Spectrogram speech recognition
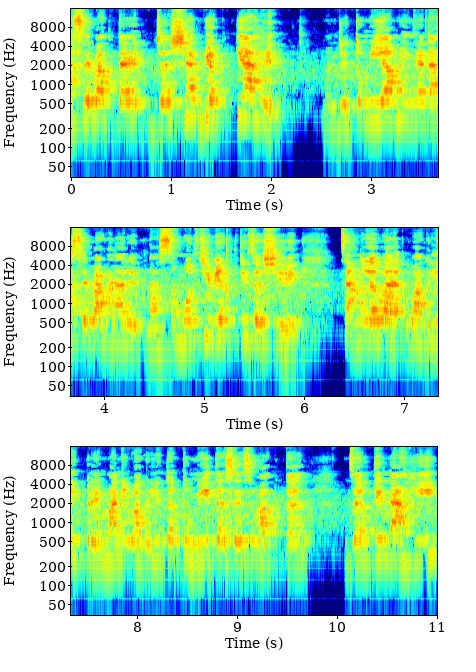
असे वागताय जशा व्यक्ती आहेत म्हणजे तुम्ही या महिन्यात असे वागणार आहेत ना समोरची व्यक्ती जशी आहे चांगलं वा वागली प्रेमाने वागली तर तुम्ही तसेच वागताल. जर ती नाही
